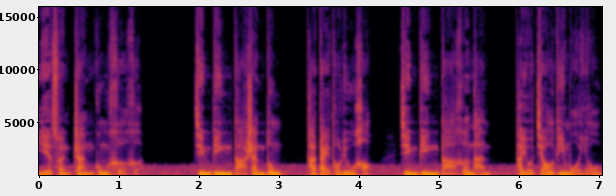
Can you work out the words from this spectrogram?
也算战功赫赫。金兵打山东，他带头溜号；金兵打河南，他又脚底抹油，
